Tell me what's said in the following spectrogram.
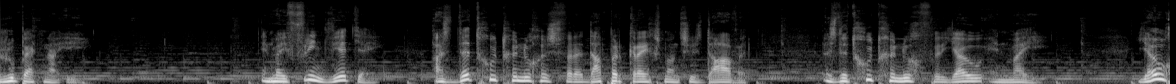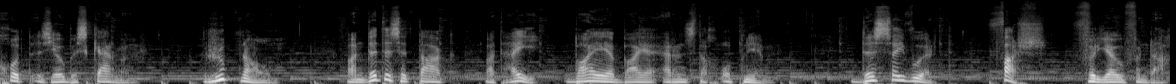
roep ek na U. En my vriend, weet jy, as dit goed genoeg is vir 'n dapper krygsman soos Dawid, is dit goed genoeg vir jou en my. Jou God is jou beskermer. Roep na hom, want dit is 'n taak wat hy baie baie ernstig opneem. Dis sy woord, vars vir jou vandag.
